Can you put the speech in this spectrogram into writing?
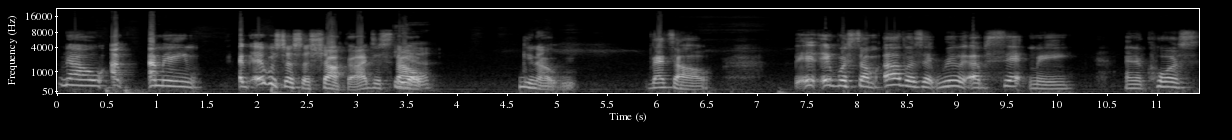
no, I, I mean, it, was just a shocker. I just thought, Yeah. you know, that's all. It, it was some others that really upset me. And of course,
